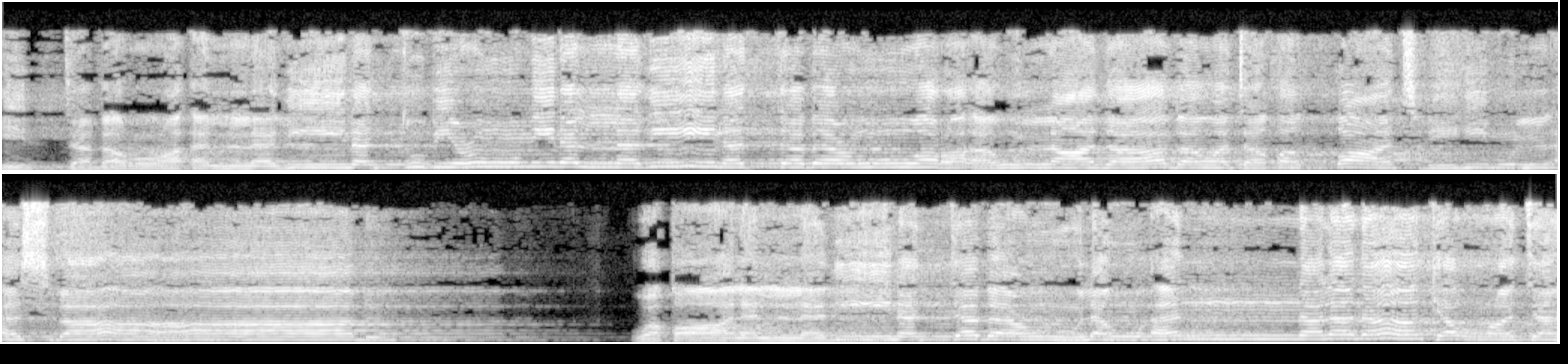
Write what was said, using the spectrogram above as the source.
إذ تبرأ الذين اتبعوا من الذين اتبعوا ورأوا العذاب وتقطعت بهم الأسباب وقال الذين اتبعوا لو أن لنا كرة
